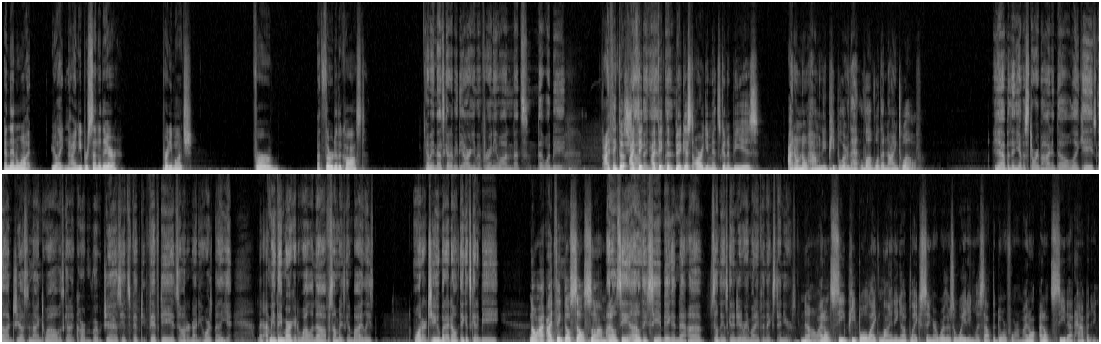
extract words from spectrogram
and then what? You're like ninety percent of there, pretty much, for a third of the cost. I mean, that's got to be the argument for anyone. That's that would be. I think the I think Shopping I think the biggest argument's going to be is I don't know how many people are that in love with a 912. Yeah, but then you have a story behind it though. Like, hey, it's not just a 912. It's got a carbon fiber chassis. It's 50-50. It's 190 horsepower. Yeah, I mean, they market well enough. Somebody's going to buy at least one or two, but I don't think it's going to be. No, I, I think they'll sell some. I don't see. I don't see it being a uh, something that's going to generate money for the next ten years. No, I don't see people like lining up like Singer where there's a waiting list out the door for them. I don't I don't see that happening.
